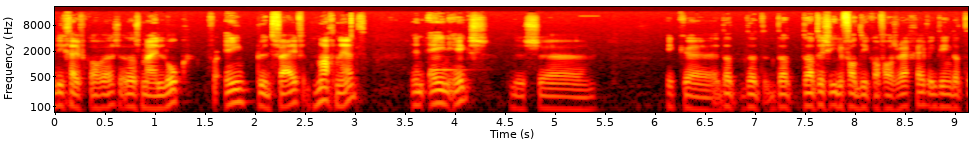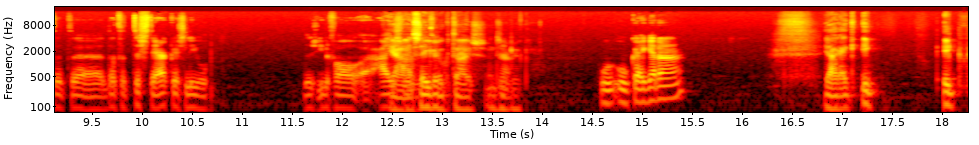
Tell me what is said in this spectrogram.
die geef ik al eens. Dat is mijn lok voor 1.5. Het mag net. En 1x. Dus eh, ik, dat, dat, dat, dat is in ieder geval die ik alvast weggeef. Ik denk dat het, dat het te sterk is, Lille. Dus in ieder geval Ajax. Ja, zeker ook thuis natuurlijk. Hoe, hoe kijk jij daarnaar? Ja, kijk, ik, ik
